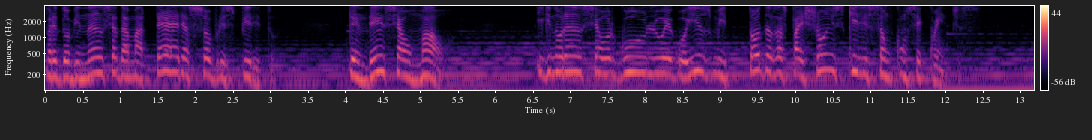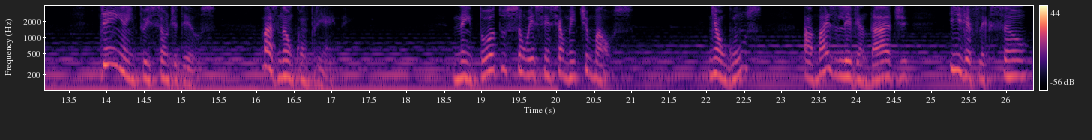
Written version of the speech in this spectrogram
predominância da matéria sobre o espírito, tendência ao mal, ignorância, orgulho, egoísmo e todas as paixões que lhes são consequentes. Têm a intuição de Deus, mas não compreendem. Nem todos são essencialmente maus. Em alguns, há mais leviandade, irreflexão,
